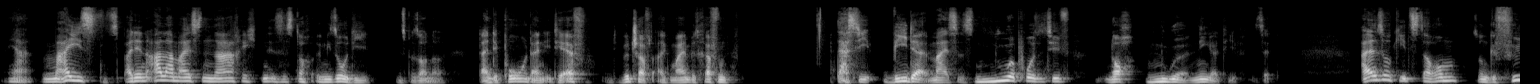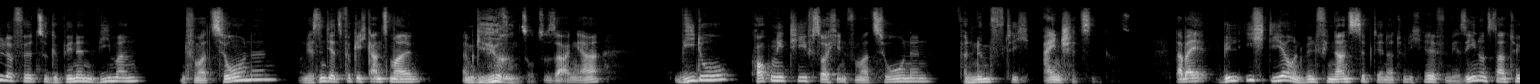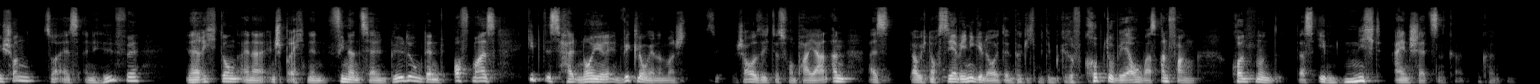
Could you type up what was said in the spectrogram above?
Ja, meistens, bei den allermeisten Nachrichten ist es doch irgendwie so, die insbesondere dein Depot, dein ETF und die Wirtschaft allgemein betreffen, dass sie weder meistens nur positiv noch nur negativ sind. Also geht es darum, so ein Gefühl dafür zu gewinnen, wie man Informationen, und wir sind jetzt wirklich ganz mal beim Gehirn sozusagen, ja, wie du kognitiv solche Informationen vernünftig einschätzen kannst. Dabei will ich dir und will Finanztipp dir natürlich helfen. Wir sehen uns da natürlich schon so als eine Hilfe in der Richtung einer entsprechenden finanziellen Bildung, denn oftmals gibt es halt neuere Entwicklungen und man schaue sich das vor ein paar Jahren an, als, glaube ich, noch sehr wenige Leute wirklich mit dem Begriff Kryptowährung was anfangen konnten und das eben nicht einschätzen können, könnten.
